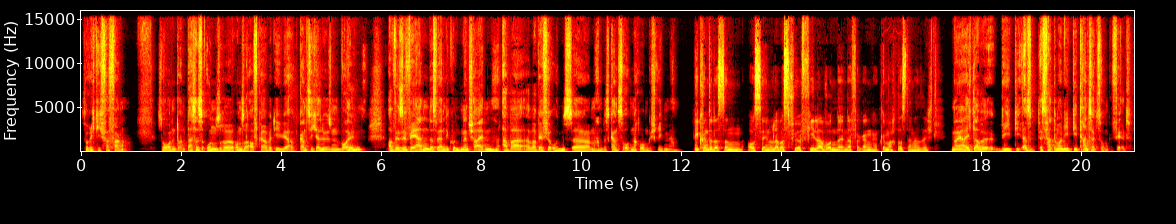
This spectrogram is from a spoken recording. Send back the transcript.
so richtig verfangen. So, und, und das ist unsere, unsere Aufgabe, die wir ganz sicher lösen wollen. Ob wir sie werden, das werden die Kunden entscheiden. Aber, aber wir für uns äh, haben das Ganze oben nach oben geschrieben, ja. Wie könnte das dann aussehen oder was für Fehler wurden da in der Vergangenheit gemacht aus deiner Sicht? Naja, ich glaube, die, die, also es hat immer die, die Transaktion gefehlt.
